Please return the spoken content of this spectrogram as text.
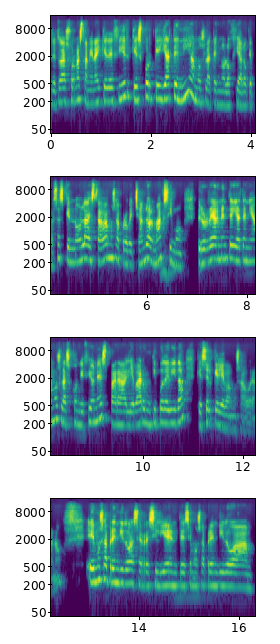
de todas formas, también hay que decir que es porque ya teníamos la tecnología, lo que pasa es que no la estábamos aprovechando al máximo, pero realmente ya teníamos las condiciones para llevar un tipo de vida que es el que llevamos ahora. ¿no? Hemos aprendido a ser resilientes, hemos aprendido a,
